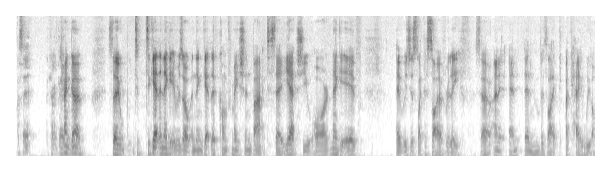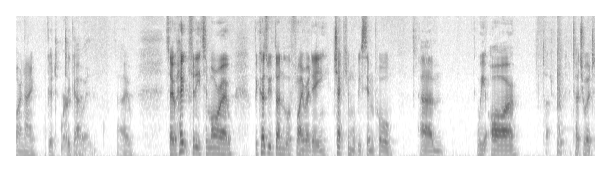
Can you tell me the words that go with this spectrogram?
that's it, I can't go. can't go. So to, to get the negative result and then get the confirmation back to say yes, you are negative, it was just like a sigh of relief. So and it and then was like, okay, we are now good We're to go. going. So, so hopefully tomorrow, because we've done a little fly ready, check-in will be simple. Um, we are Touch wood. touch wood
